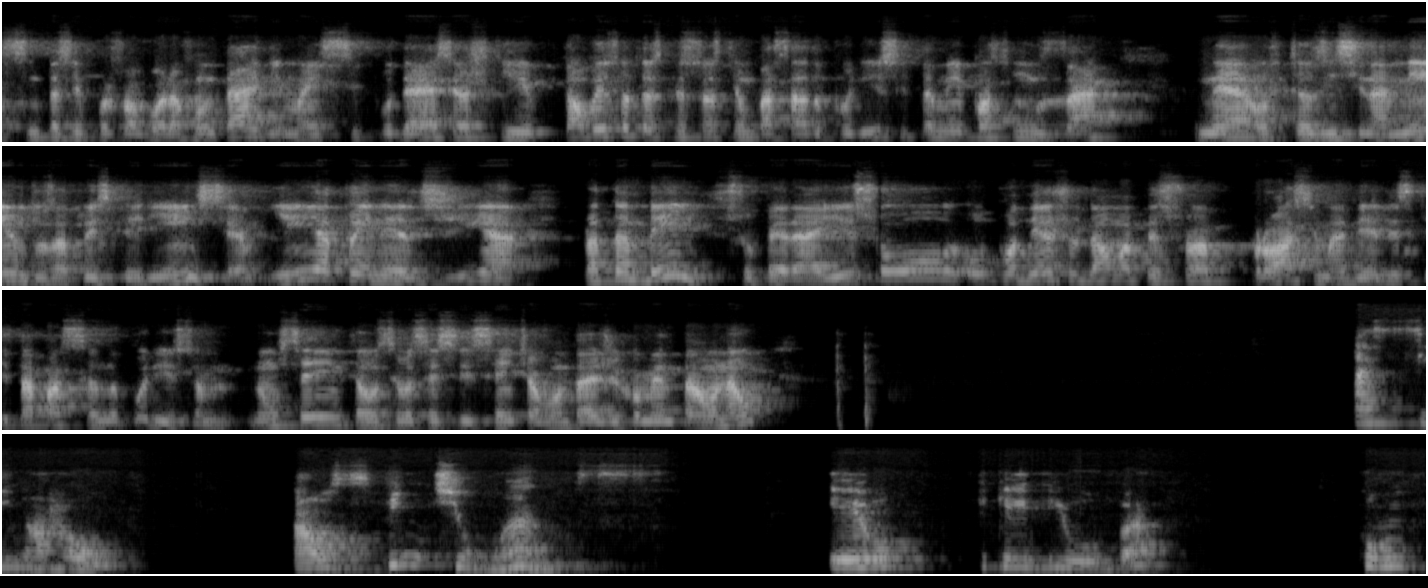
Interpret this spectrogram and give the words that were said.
sinta-se por favor à vontade, mas se pudesse, acho que talvez outras pessoas tenham passado por isso e também possam usar né, os teus ensinamentos, a tua experiência e a tua energia para também superar isso ou, ou, poder ajudar uma pessoa próxima deles que está passando por isso. Não sei, então, se você se sente à vontade de comentar ou não, assim, ó, Raul, aos 21 anos, eu fiquei viúva com um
